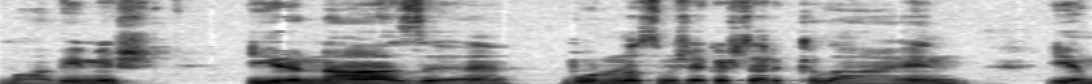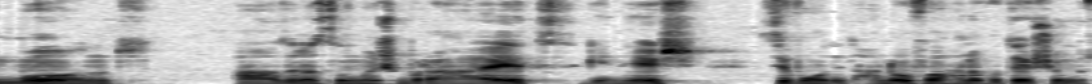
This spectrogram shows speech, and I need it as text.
maviymiş. Ihre Nase, burnu nasılmış arkadaşlar? Klein. Ihr Mund, ağzı nasılmış? Breit, geniş. Sie wohnt in Hannover, Hannover'da yaşıyormuş.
